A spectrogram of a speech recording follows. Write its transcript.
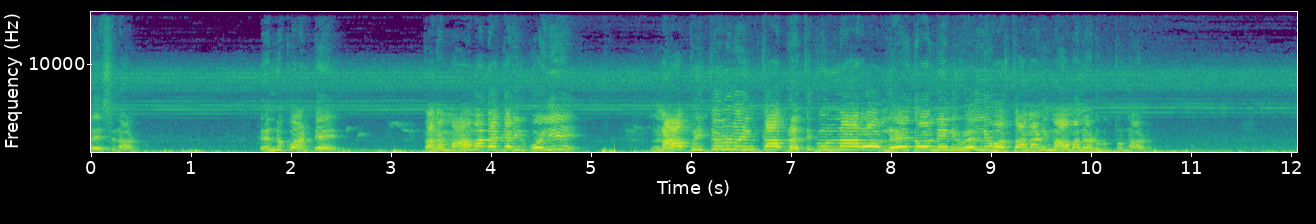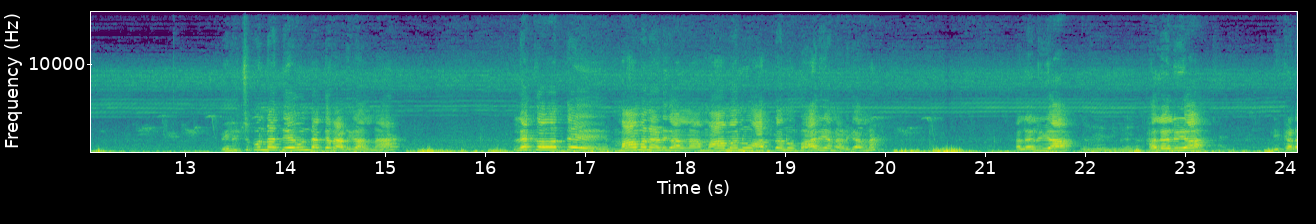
చేసినాడు ఎందుకు అంటే తన మామ దగ్గరికి పోయి నా పితరులు ఇంకా బ్రతికున్నారో లేదో నేను వెళ్ళి వస్తానని మామని అడుగుతున్నాడు. పిలుచుకున్న దేవుని దగ్గర అడగాలనా? లేకపోతే మామను అడగాలనా? మామను అత్తను భార్యను అడగాలనా? హలలుయా హలలుయా ఇక్కడ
